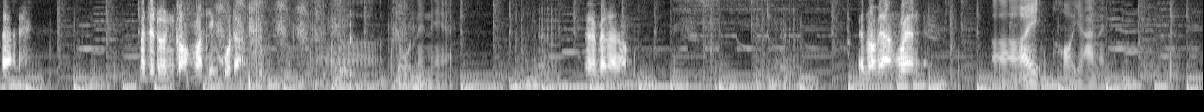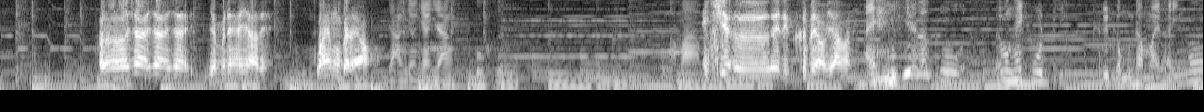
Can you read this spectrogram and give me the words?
ได้มัน จะโดนกล่องมาที่ขุดอะเอ่อโดนแน่ไม่เป็นไรหรอกเป็นพร้อมยังเว้นๆเออเอ้ย ขอยาหน่อยเออใช่ใช่ใช่ยังไม่ได้ให้ยาเลยมึงว่าอะให้มึงไปแล้วยังยังยังยังกูคืนเอามาไอ้เชี่ยเออเฮ้ยเดี๋ยวขึ้นไปเอายาก่อนไอ้เหี้ยแล้วกู แล้วมึงให้กูที่คืนกับมึงทำไมล่ะไอ้โง่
